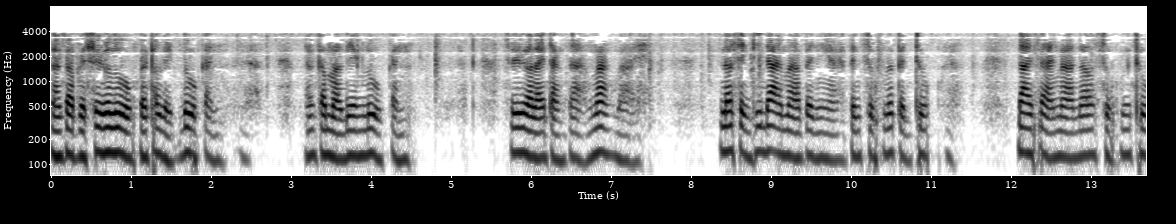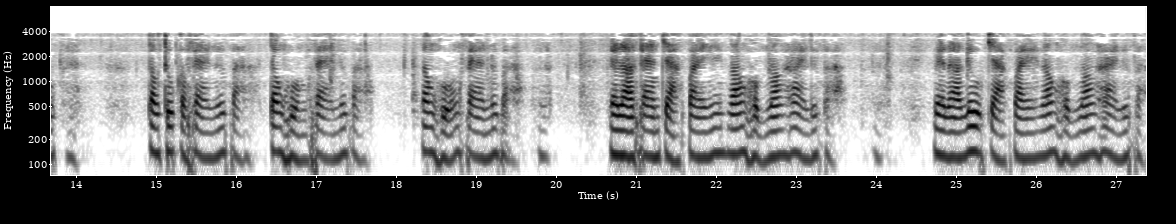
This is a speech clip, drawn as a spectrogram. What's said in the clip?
แล้วก็ไปซื้อลูกไปผลิตลูกกัน แล้วก็มาเลี้ยงลูกกัน ซื้ออะไรต่างๆมากมาย แล้วสิ่งที่ได้มาเป็นยังไง เป็นสุขหรือเป็นทุกข์ ได้แฟนมาแล้วสุขหรือทุกข์ต้องทุกข์กับแฟนหรือเปล่า ต้องห่วงแฟนหรือเปล่า ต้องห่วงแฟนหรือเปล่า เวลาแฟนจากไปร้องห่มร้องไห้หรือเปล่า เวลาลูกจากไปร้องห่มร้องไห้หรือเปล่า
